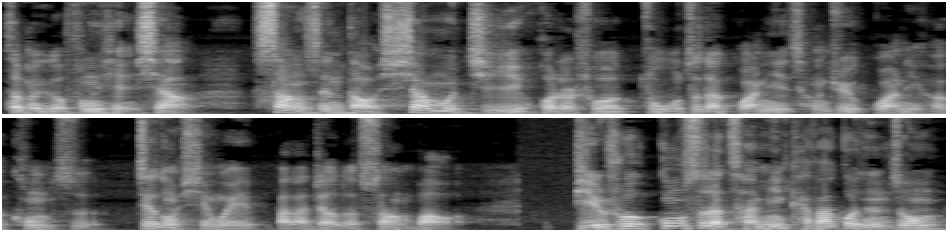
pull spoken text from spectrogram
这么一个风险项，上升到项目级或者说组织的管理程序管理和控制这种行为，把它叫做上报。比如说公司的产品开发过程中，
